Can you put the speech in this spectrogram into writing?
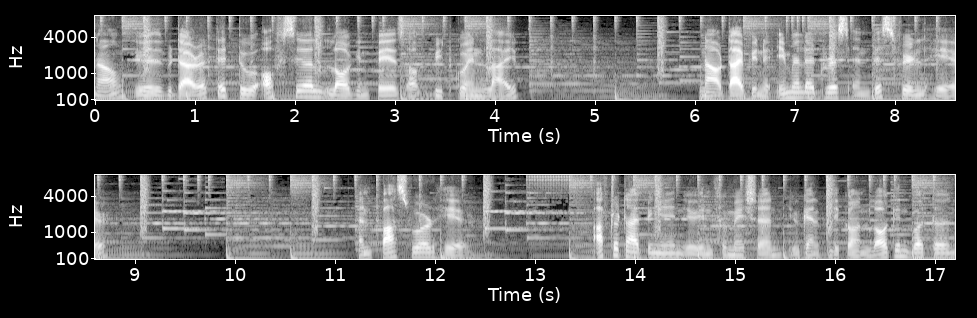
Now, you will be directed to official login page of Bitcoin Live now type in your email address in this field here and password here. After typing in your information, you can click on login button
